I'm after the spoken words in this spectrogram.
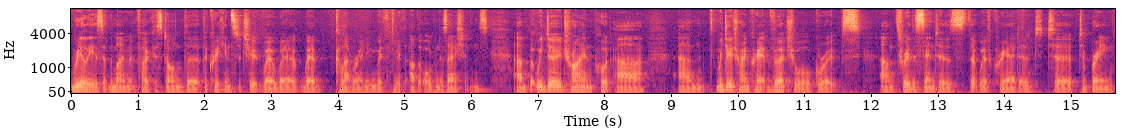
really is at the moment focused on the, the Crick Institute where we're, we're collaborating with, with other organisations. Um, but we do try and put our, um, we do try and create virtual groups um, through the centres that we've created to, to bring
